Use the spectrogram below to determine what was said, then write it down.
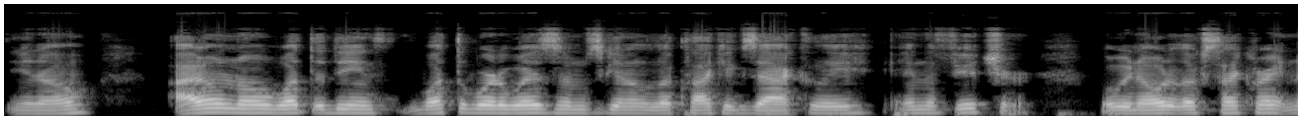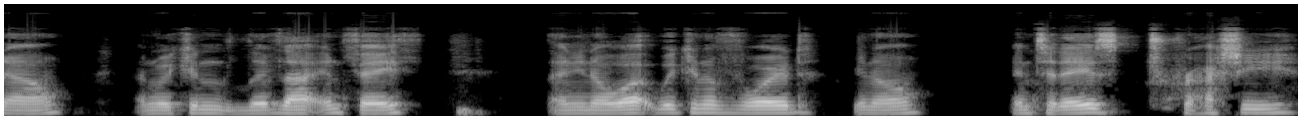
you know, I don't know what the what the word of wisdom is going to look like exactly in the future, but we know what it looks like right now, and we can live that in faith and you know what? We can avoid, you know, in today's trashy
